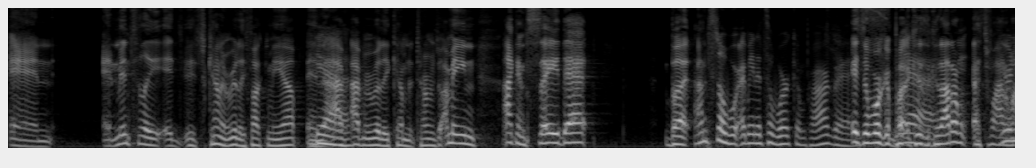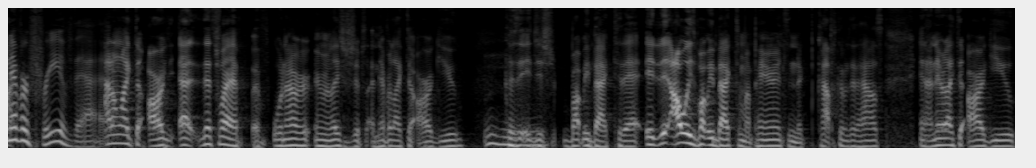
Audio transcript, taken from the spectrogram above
and and mentally, it, it's kind of really fucked me up, and Yeah. I, I haven't really come to terms. with I mean, I can say that, but I'm still. I mean, it's a work in progress. it's a work of because Yeah. I don't. That's why You're never free of that. I don't like to argue. Uh, that's why I, when I was in relationships, I never like to argue because Mm-hmm. it just brought me back to that. It, it always brought me back to my parents and the cops come to the house, and I never like to argue.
